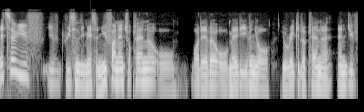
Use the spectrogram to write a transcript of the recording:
let's say you've you've recently met a new financial planner or whatever, or maybe even your your regular planner, and you've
